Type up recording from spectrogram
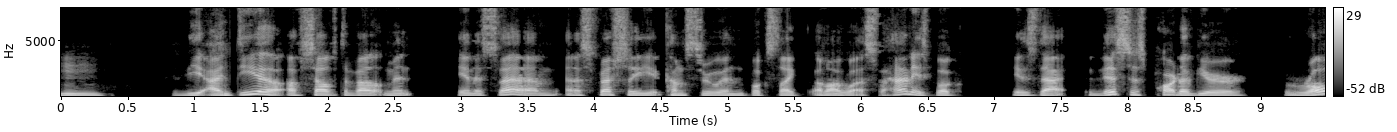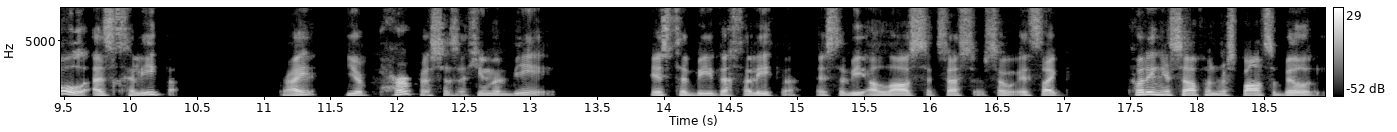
Mm. The idea of self-development in Islam, and especially it comes through in books like al-Raghib al-Asfahani's book, is that this is part of your role as Khalifa, right? Your purpose as a human being is to be the Khalifa, is to be Allah's successor. So it's like putting yourself in responsibility,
